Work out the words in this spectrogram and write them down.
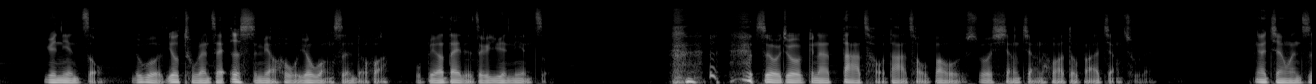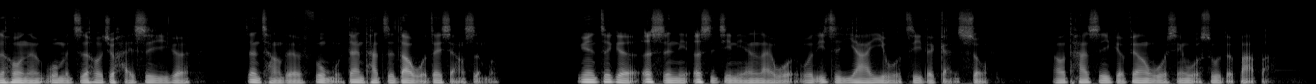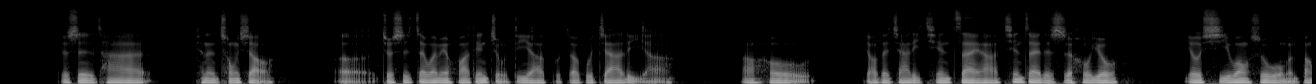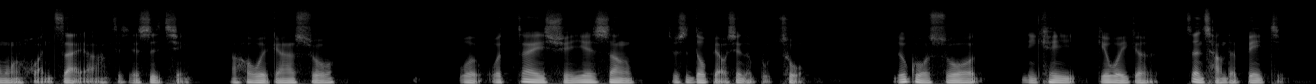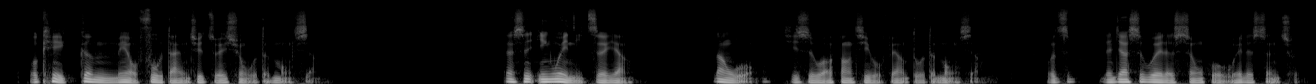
怨念走。如果又突然在二十秒后我又往生的话，我不要带着这个怨念走。所以我就跟他大吵大吵，把我所想讲的话都把它讲出来。那讲完之后呢，我们之后就还是一个正常的父母，但他知道我在想什么。因为这个二十年、二十几年来，我我一直压抑我自己的感受，然后他是一个非常我行我素的爸爸，就是他可能从小，呃，就是在外面花天酒地啊，不照顾家里啊，然后搞得家里欠债啊，欠债的时候又又希望说我们帮忙还债啊这些事情，然后我也跟他说，我我在学业上就是都表现的不错。如果说你可以给我一个正常的背景，我可以更没有负担去追寻我的梦想。但是因为你这样，让我其实我要放弃我非常多的梦想。我是人家是为了生活，为了生存，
